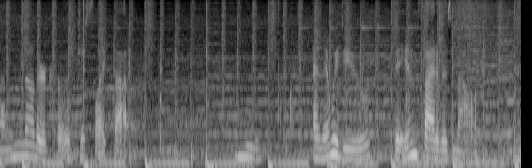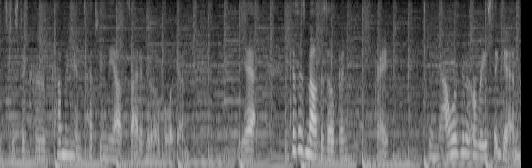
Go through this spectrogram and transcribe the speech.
and then another curve just like that. Ooh. And then we do the inside of his mouth. And it's just a curve coming and touching the outside of your oval again. Yeah, because his mouth is open, right? So now we're going to erase again,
